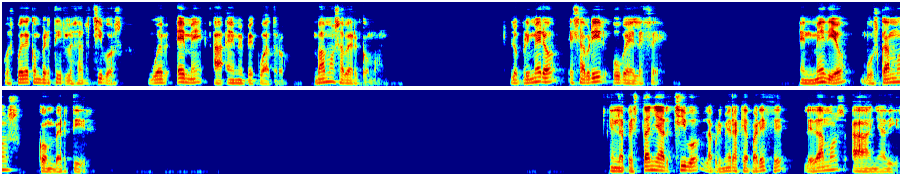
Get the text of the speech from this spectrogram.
pues puede convertir los archivos WebM a MP4. Vamos a ver cómo. Lo primero es abrir VLC. En medio buscamos Convertir. En la pestaña Archivo, la primera que aparece, le damos a Añadir.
